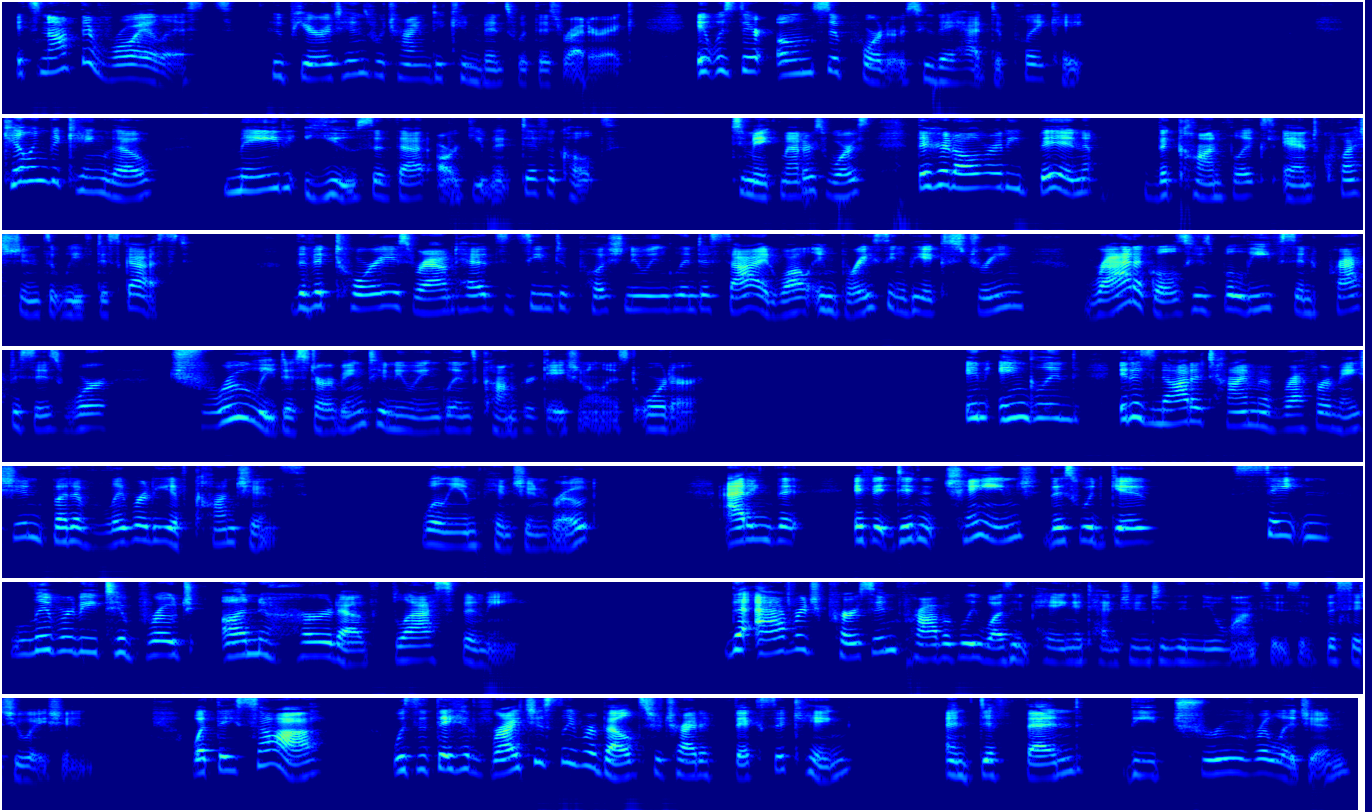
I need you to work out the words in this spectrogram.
It's not the royalists who Puritans were trying to convince with this rhetoric, it was their own supporters who they had to placate. Killing the king, though, made use of that argument difficult. To make matters worse, there had already been the conflicts and questions that we've discussed. The victorious Roundheads had seemed to push New England aside while embracing the extreme radicals whose beliefs and practices were truly disturbing to New England's Congregationalist order. In England, it is not a time of reformation, but of liberty of conscience. William Pynchon wrote, adding that if it didn't change, this would give Satan liberty to broach unheard of blasphemy. The average person probably wasn't paying attention to the nuances of the situation. What they saw was that they had righteously rebelled to try to fix a king and defend the true religion,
